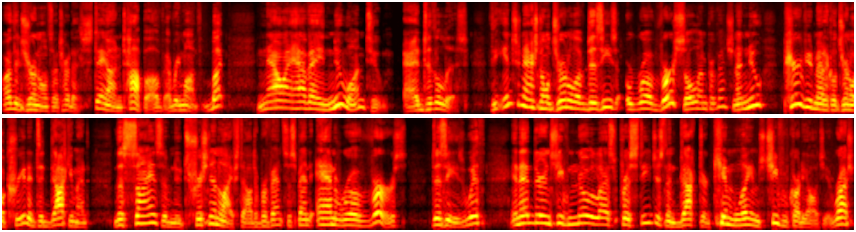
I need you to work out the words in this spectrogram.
are the journals I try to stay on top of every month, but now I have a new one to add to the list. The International Journal of Disease Reversal and Prevention, a new peer-reviewed medical journal created to document the science of nutrition and lifestyle to prevent, suspend, and reverse disease, with an editor-in-chief no less prestigious than Dr. Kim Williams, chief of cardiology at Rush,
